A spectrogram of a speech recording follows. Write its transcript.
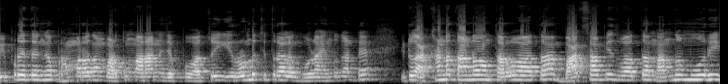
విపరీతంగా బ్రహ్మరథం పడుతున్నారని చెప్పవచ్చు. ఈ రెండు చిత్రాలకు కూడా. ఎందుకంటే ఇటు అఖండ తాండవం తర్వాత బాక్సాఫీస్ వద్ద నందమూరి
